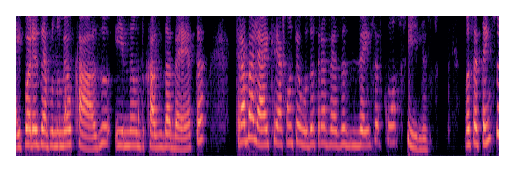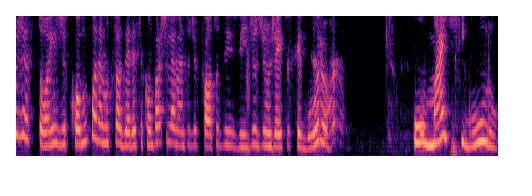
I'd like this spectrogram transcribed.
E, por exemplo, no meu caso, e no caso da Beta, trabalhar e criar conteúdo através das vivências com os filhos. Você tem sugestões de como podemos fazer esse compartilhamento de fotos e vídeos de um jeito seguro? O mais seguro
